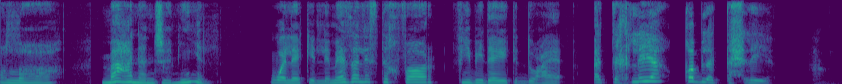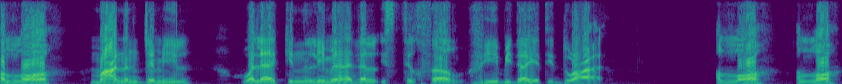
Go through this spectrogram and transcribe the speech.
الله معنى جميل ولكن لماذا الاستغفار في بداية الدعاء؟ التخلية قبل التحلية الله معنى جميل ولكن لماذا الاستغفار في بداية الدعاء الله الله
